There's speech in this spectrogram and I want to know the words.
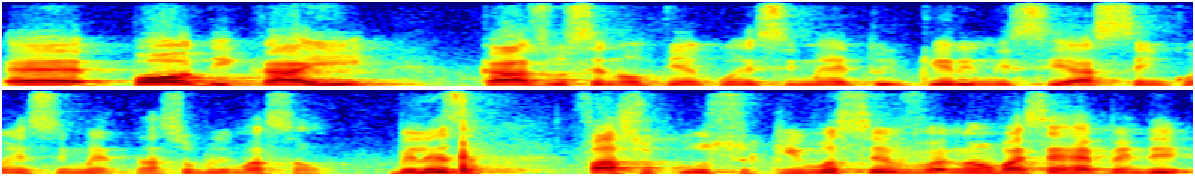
é, pode cair caso você não tenha conhecimento e queira iniciar sem conhecimento na sublimação. Beleza? Faça o curso que você não vai se arrepender.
